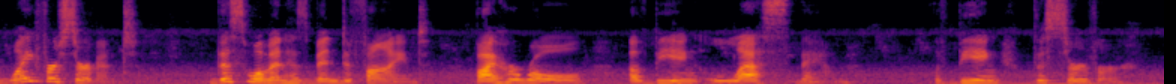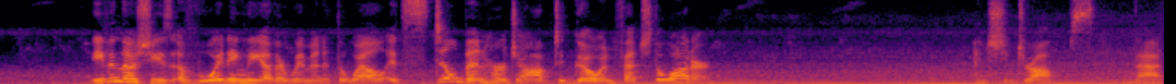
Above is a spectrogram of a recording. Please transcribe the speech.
Wife or servant, this woman has been defined by her role of being less than, of being the server. Even though she's avoiding the other women at the well, it's still been her job to go and fetch the water. And she drops that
